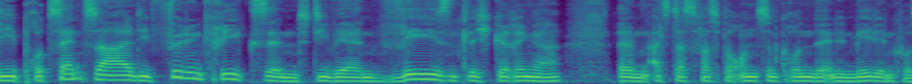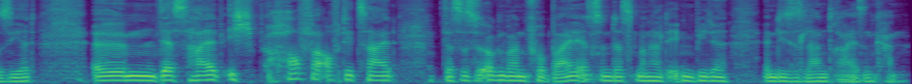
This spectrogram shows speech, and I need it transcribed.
die Prozentzahl, die für den Krieg sind, die wären wesentlich geringer ähm, als das, was bei uns im Grunde in den Medien kursiert. Ähm, deshalb, ich hoffe auf die Zeit, dass es irgendwann vorbei ist und dass man halt eben wieder in dieses Land reisen kann.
